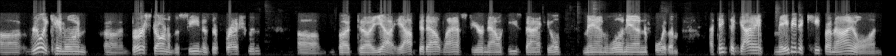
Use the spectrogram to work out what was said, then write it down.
uh, really came on, uh, burst onto the scene as a freshman. Uh, but yeah, he opted out last year. Now he's back. He'll man one end for them. I think the guy maybe to keep an eye on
